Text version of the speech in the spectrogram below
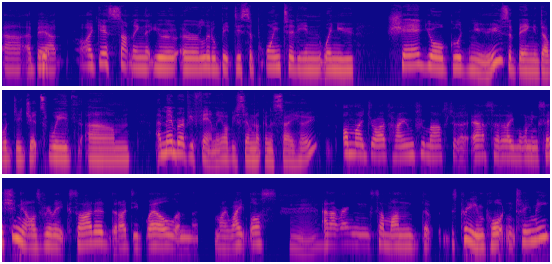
uh, about, I guess, something that you are a little bit disappointed in when you shared your good news of being in double digits with um, a member of your family. Obviously, I'm not going to say who. On my drive home from after our Saturday morning session, you know, I was really excited that I did well and that my weight loss. And I rang someone that was pretty important to me.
